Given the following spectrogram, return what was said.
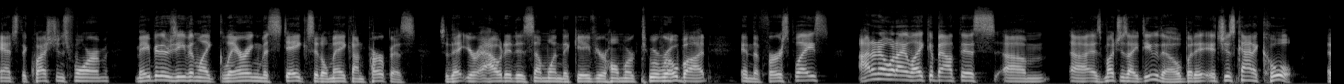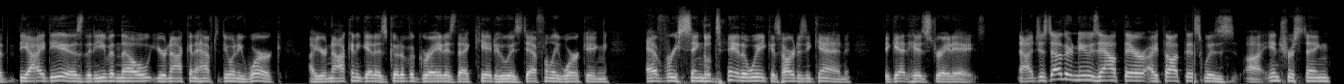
answer the questions for him. Maybe there's even like glaring mistakes it'll make on purpose so that you're outed as someone that gave your homework to a robot in the first place. I don't know what I like about this um, uh, as much as I do, though, but it, it's just kind of cool. Uh, the idea is that even though you're not going to have to do any work, uh, you're not going to get as good of a grade as that kid who is definitely working every single day of the week as hard as he can to get his straight A's. Now, just other news out there. I thought this was uh, interesting.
